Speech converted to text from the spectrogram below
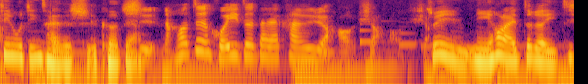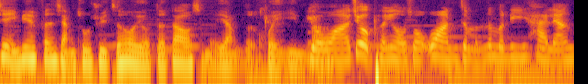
记录精彩的时刻，这样是。然后这个回忆，这个大家看就觉得好好笑，所以你后来这个这些影片分享出去之后，有得到什么样的回应吗？有啊，就有朋友说，哇，你怎么那么厉害，连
